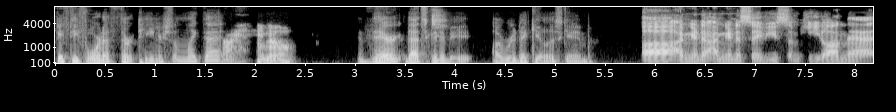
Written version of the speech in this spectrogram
54 to 13 or something like that. I know. There that's going to be a ridiculous game. Uh, I'm gonna I'm gonna save you some heat on that.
